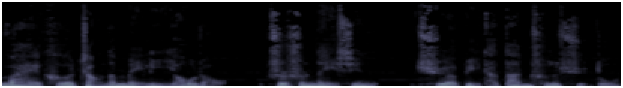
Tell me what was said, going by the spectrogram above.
外壳长得美丽妖娆，只是内心却比她单纯许多。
